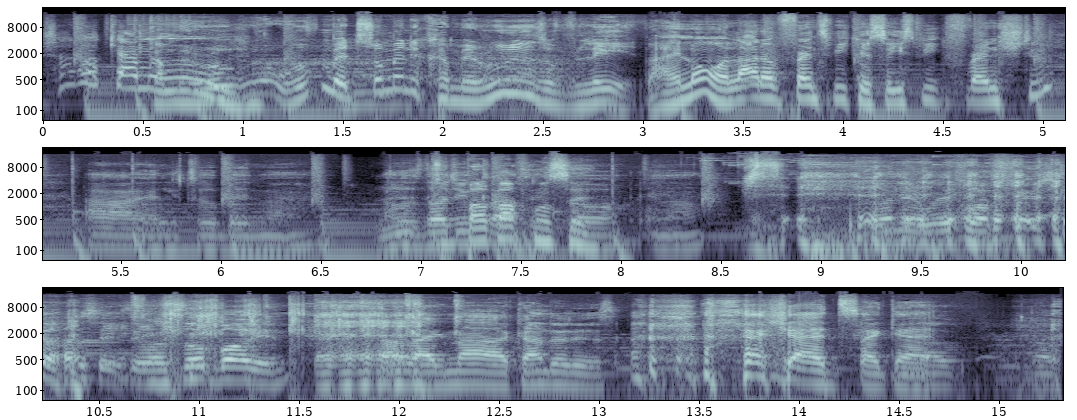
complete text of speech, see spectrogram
Shout out Cameroon. Cameroon. We've met so many Cameroonians of late. I know a lot of French speakers. So you speak French too? Ah, a little bit, man. I was Tu dodging parles pas classes, so, français? you know. Running away from French classes. It was so boring. I'm like, nah, I can't do this. I can't. I can't. No, no.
